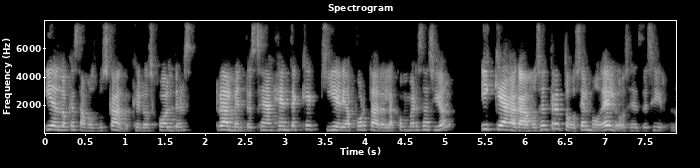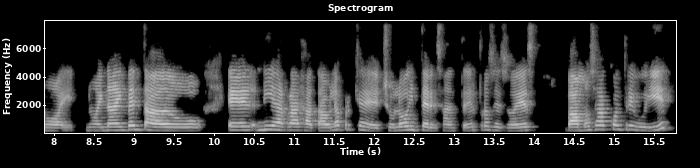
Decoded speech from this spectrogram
y es lo que estamos buscando, que los holders realmente sean gente que quiere aportar a la conversación y que hagamos entre todos el modelo, es decir, no hay, no hay nada inventado eh, ni a rajatabla, porque de hecho lo interesante del proceso es vamos a contribuir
